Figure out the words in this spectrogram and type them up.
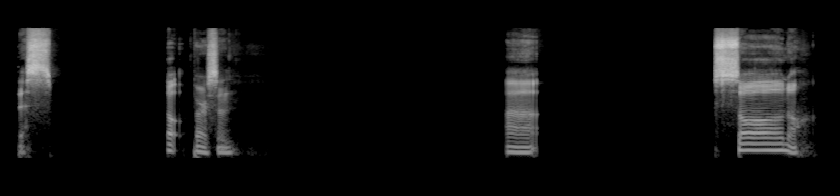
This. Oh, person. Uh, sono.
